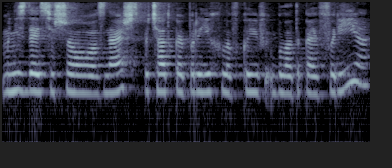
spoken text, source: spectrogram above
Мені здається, що знаєш, спочатку я переїхала в Київ і була така ейфорія,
